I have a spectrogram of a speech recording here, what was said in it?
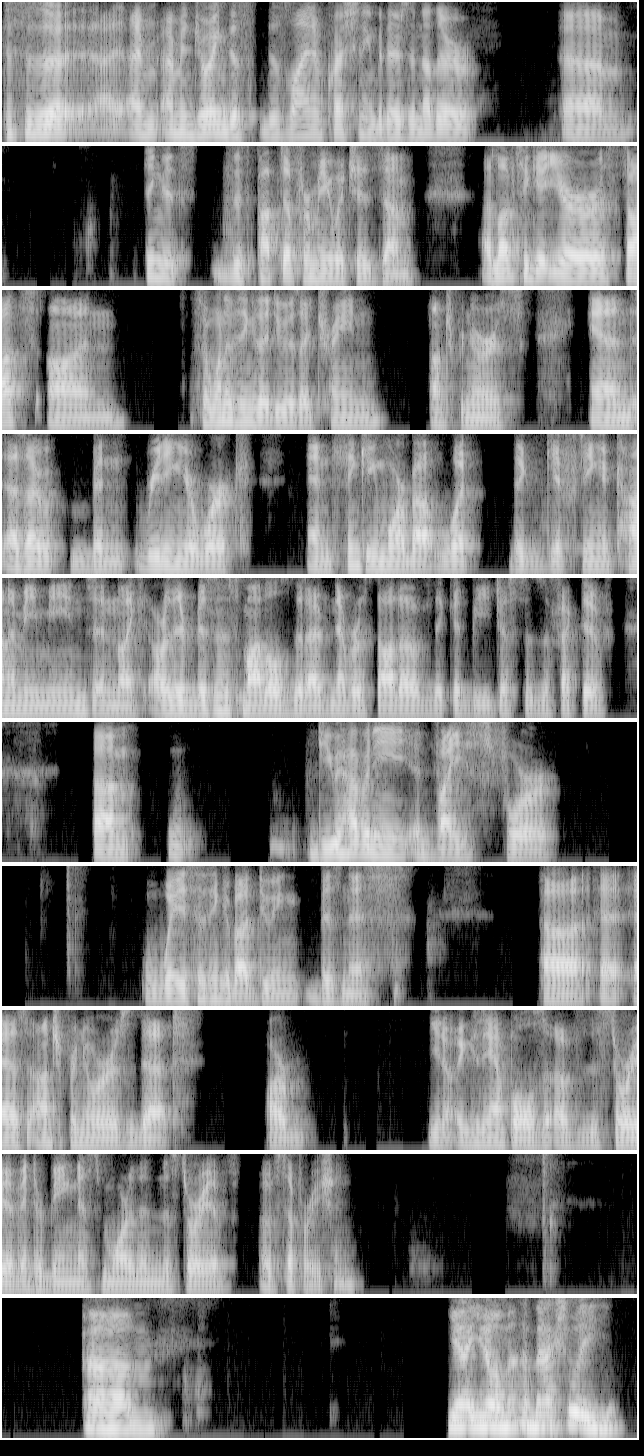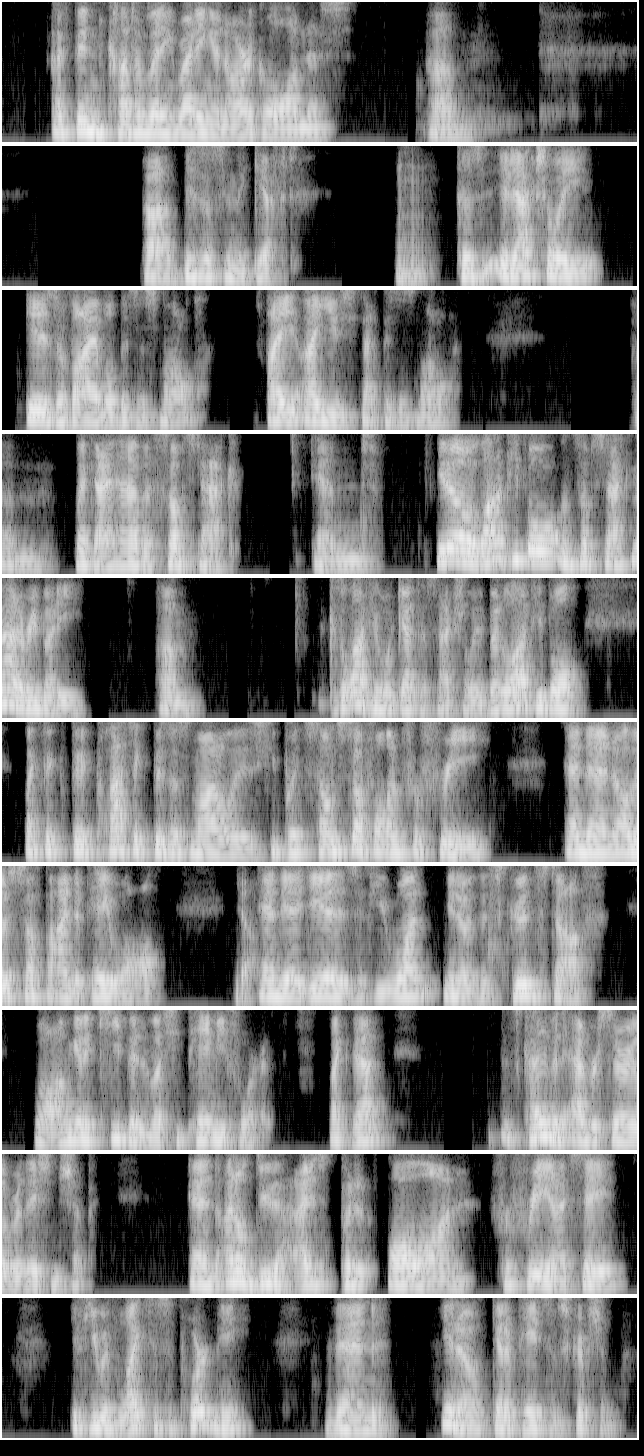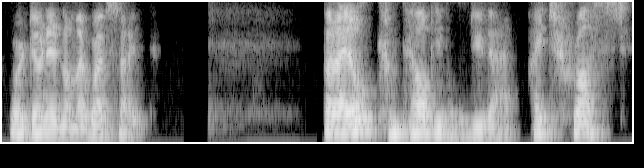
this is a I, I'm I'm enjoying this this line of questioning, but there's another um, thing that's that's popped up for me, which is um, I'd love to get your thoughts on. So one of the things I do is I train entrepreneurs, and as I've been reading your work and thinking more about what the gifting economy means, and like, are there business models that I've never thought of that could be just as effective? Um, do you have any advice for ways to think about doing business uh, as entrepreneurs that are you know examples of the story of interbeingness more than the story of of separation? Um yeah you know I'm, I'm actually i've been contemplating writing an article on this um uh, business in the gift. Because mm-hmm. it actually is a viable business model I, I use that business model. Um, like I have a Substack, and you know, a lot of people on Substack, not everybody, um, because a lot of people get this actually, but a lot of people, like the, the classic business model is you put some stuff on for free and then other stuff behind a paywall. Yeah. And the idea is if you want, you know, this good stuff, well, I'm going to keep it unless you pay me for it. Like that, it's kind of an adversarial relationship. And I don't do that. I just put it all on for free. And I say, if you would like to support me, then, you know, get a paid subscription or donate on my website. But I don't compel people to do that. I trust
